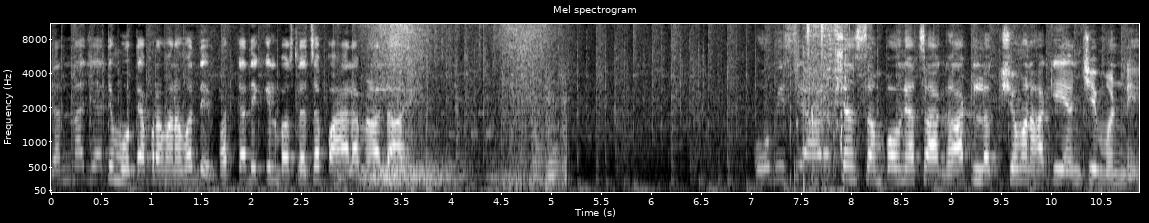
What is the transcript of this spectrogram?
त्यांना जे आहे ते मोठ्या प्रमाणामध्ये फटका देखील बसल्याचं पाहायला मिळालं आहे. ओबीसी आरक्षण संपवण्याचा घाट लक्ष्मण हाके यांचे म्हणणे.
